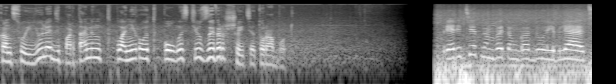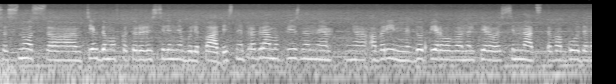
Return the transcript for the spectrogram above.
К концу июля департамент планирует полностью завершить эту работу. Приоритетным в этом году является снос а, тех домов, которые расселены были по адресной программе, признанные а, аварийными до 1.01.2017 года.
